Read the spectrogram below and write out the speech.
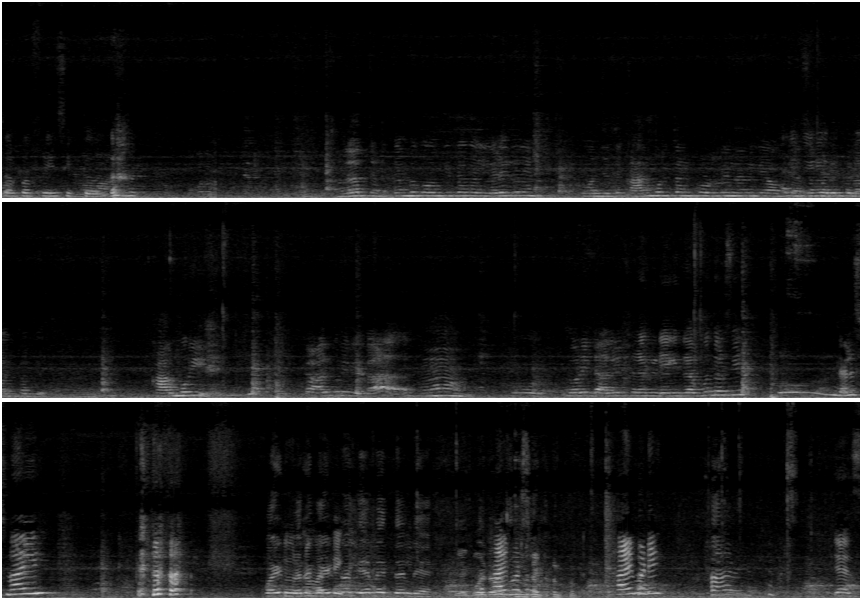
ಸ್ವಲ್ಪ ಫ್ರೀ ಸಿಕ್ತು ಅಂತ. ಹೋಗಿದ್ದಾಗ ಹೇಳಿದ್ದೀನಿ ಒಂದ್ ಜೊತೆ ಕಾಲ್ಮುರಿ ತಂದು ಕೊಡ್ರಿ ನನಗೆ ಕಾಲ್ಮುರಿ ಕಾಲ್ಮುರಿ ಬೇಕಾ ಹ್ಮ್. ನೋಡಿ ಡಾಲಿ ಚೆನ್ನಾಗಿ ಮುಂದುವರಿಸಿ. ಡಾಲಿ ಸ್ಮೈಲ್ ಹಾಯ್ ಹಾಯ್ ಮಾಡಿ ಎಸ್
